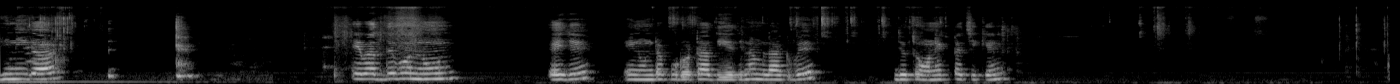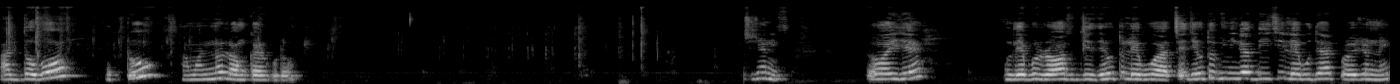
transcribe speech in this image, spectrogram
ভিনিগার। এবার দেব নুন। এই যে, এই নুনটা পুরোটা দিয়ে দিলাম, লাগবে যেহেতু অনেকটা চিকেন। আর দেবো একটু সামান্য লঙ্কার গুঁড়ো। জানিস? তো এই যে, লেবুর রস যেহেতু লেবু আছে, যেহেতু ভিনিগার দিয়েছি, লেবু দেওয়ার প্রয়োজন নেই,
